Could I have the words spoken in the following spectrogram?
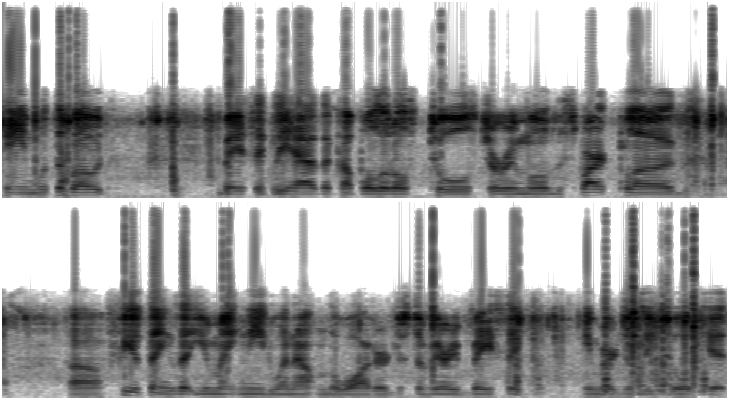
came with the boat. Basically has a couple little tools to remove the spark plugs, a uh, few things that you might need when out in the water, just a very basic emergency toolkit.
